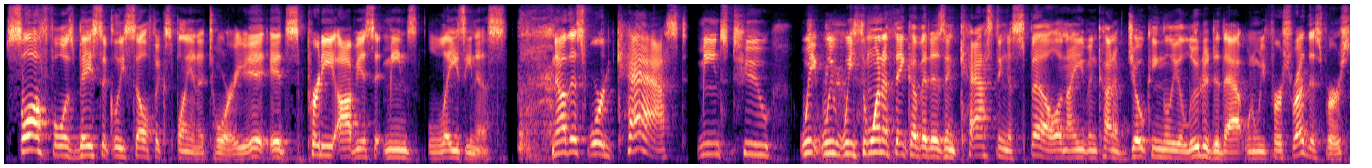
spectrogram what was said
slothful is basically self-explanatory. It, it's pretty obvious. It means laziness. Now, this word cast means to. We we we want to think of it as in casting a spell, and I even kind of jokingly alluded to that when we first read this verse.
